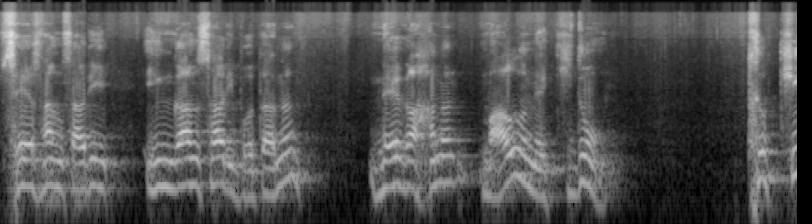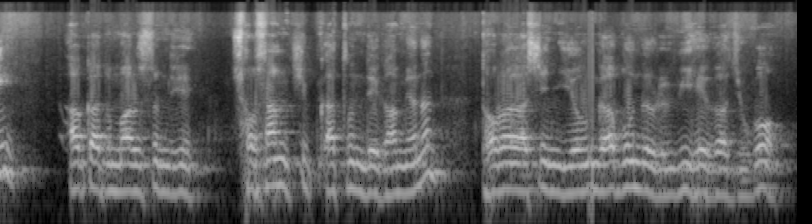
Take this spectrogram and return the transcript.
세상살이 인간살이보다는 내가 하는 마음의 기둥, 특히 아까도 말씀드린 초상집 같은 데 가면은 돌아가신 영가분을 위해 가지고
